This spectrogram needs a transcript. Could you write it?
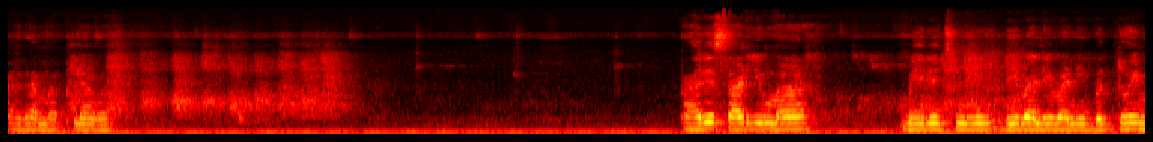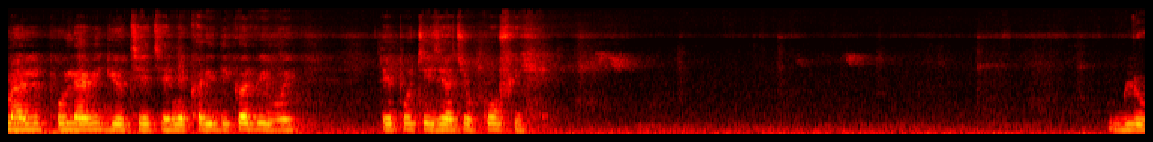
આ રામા ફ્લાવર ભારે સાડીઓમાં મેરેજની દેવા લેવાની બધોય માલ ફૂલ આવી ગયો છે, જેને ખરીદી કરવી હોય તે પહોંચી જાજો coffee. Blue.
